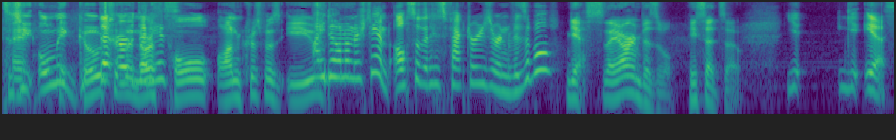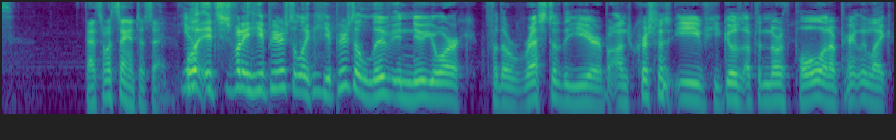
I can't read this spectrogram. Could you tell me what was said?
does he eh. only go that- to the North his- Pole on Christmas Eve? I don't understand. Also, that his factories are invisible. Yes, they are invisible. He said so. Y- y- yes. That's what Santa said. Yeah. Well, it's just funny. He appears to like he appears to live in New York for the rest of the year, but on Christmas Eve he goes up to the North Pole and apparently like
